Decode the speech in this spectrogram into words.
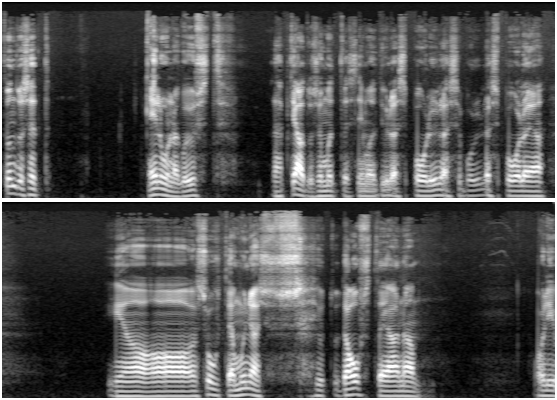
tundus, et elu nagu just läheb teaduse mõttes niimoodi ülespoole, ülespoole, ülespoole ja ja suurte muinasjuttude austajana oli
